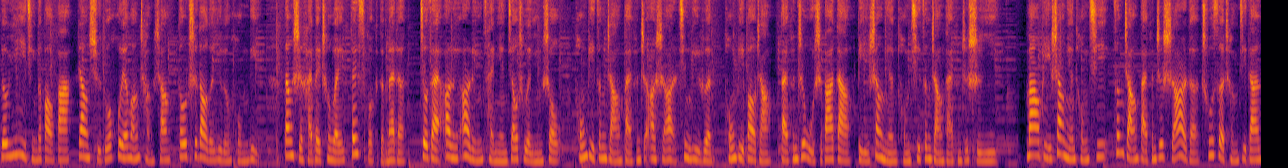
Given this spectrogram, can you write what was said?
由于疫情的爆发，让许多互联网厂商都吃到了一轮红利。当时还被称为 Facebook 的 Meta，就在二零二零财年交出了营收，同比增长百分之二十二，净利润同比暴涨百分之五十八，到比上年同期增长百分之十一，貌比上年同期增长百分之十二的出色成绩单。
